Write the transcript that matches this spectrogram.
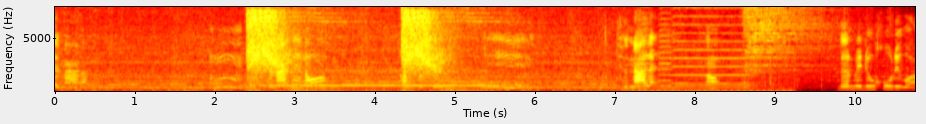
ชนะนะ อืมชนะแน่นอนพันเปอร์เซ็นต์ชนะแล้วเอ้าเดินไปดูครูดีกว่า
